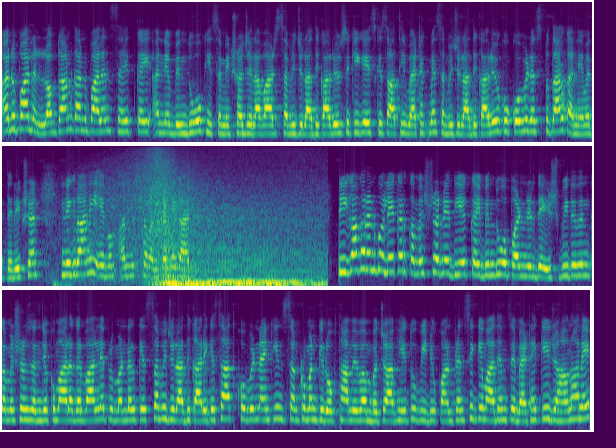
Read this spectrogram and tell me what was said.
अनुपालन, लॉकडाउन का अनुपालन सहित कई अन्य बिंदुओं की समीक्षा जिलावार सभी जिलाधिकारियों से की गई। इसके साथ ही बैठक में सभी जिलाधिकारियों को कोविड अस्पताल का नियमित निरीक्षण, निगरानी एवं अनुश्रवण करने का टीकाकरण को लेकर कमिश्नर ने दिए कई बिंदुओं पर निर्देश। बीते दिन कमिश्नर संजय कुमार अग्रवाल ने प्रमंडल के सभी जिलाधिकारी के साथ कोविड 19 संक्रमण की रोकथाम एवं बचाव हेतु वीडियो कॉन्फ्रेंसिंग के माध्यम से बैठक की, जहाँ उन्होंने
